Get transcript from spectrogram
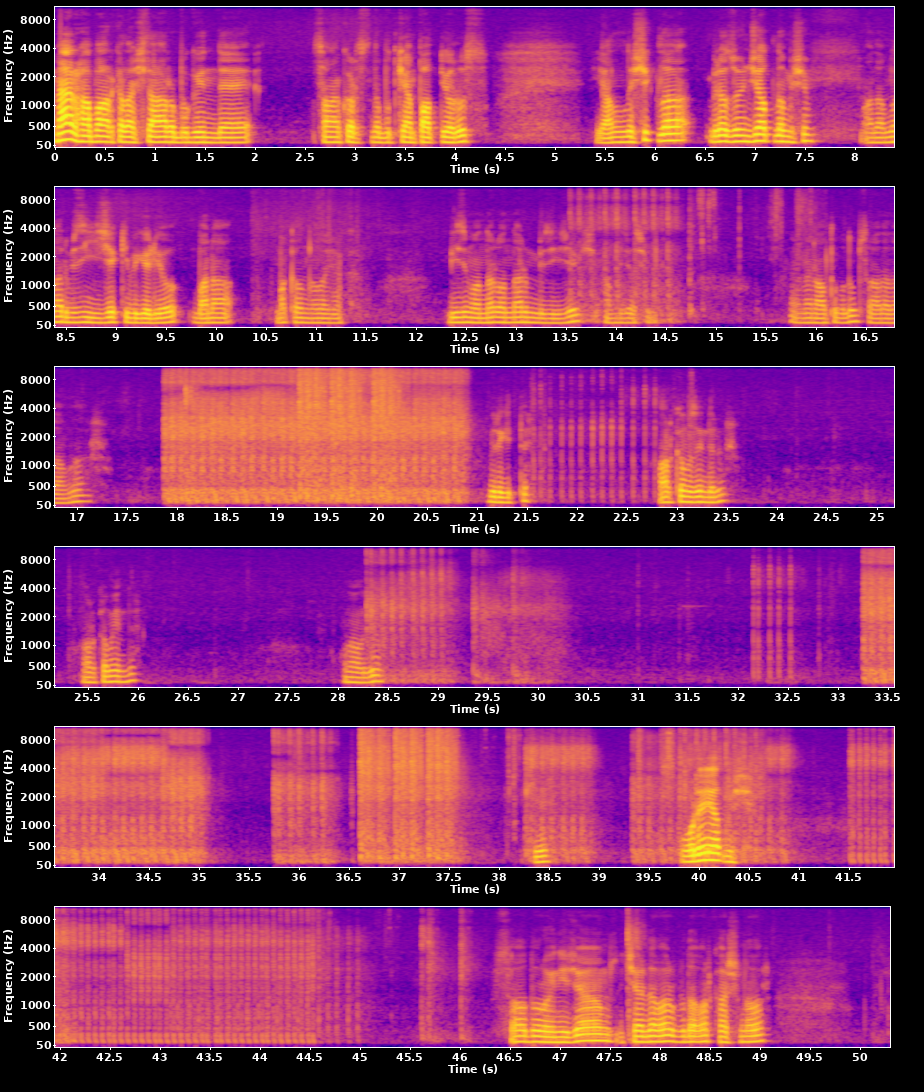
Merhaba arkadaşlar. Bugün de sanat karşısında bootcamp atlıyoruz. Yanlışlıkla biraz önce atlamışım. Adamlar bizi yiyecek gibi geliyor. Bana bakalım ne olacak. Biz mi onlar, onlar mı bizi yiyecek? Anlayacağız şimdi. Hemen altı buldum. Sağda adam var. Biri gitti. Arkamıza indiler. Arkama indi. Onu alacağım. İki. Oraya yatmış. Doğru oynayacağım. İçeride var, burada var, karşımda var.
